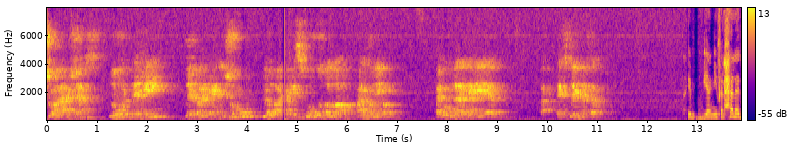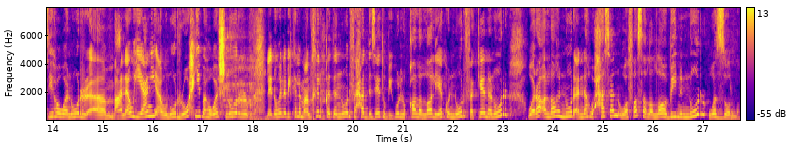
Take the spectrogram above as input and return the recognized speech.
شعاع الشمس نور داخلي نقدر إن إحنا نشوفه اللي هو عكس وجود الله على خليقته. I hope that يعني uh, explain myself. يعني في الحالة دي هو نور معنوي يعني أو نور روحي ما هوش نور لأنه هنا بيتكلم عن خلقة النور في حد ذاته بيقول له قال الله ليكن نور فكان نور ورأى الله النور أنه حسن وفصل الله بين النور والظلمة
